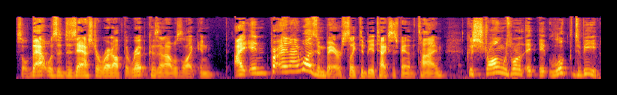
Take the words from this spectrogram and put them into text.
So that was a disaster right off the rip because then I was like, and I and, and I was embarrassed like to be a Texas fan at the time because Strong was one of the, it, it looked to be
